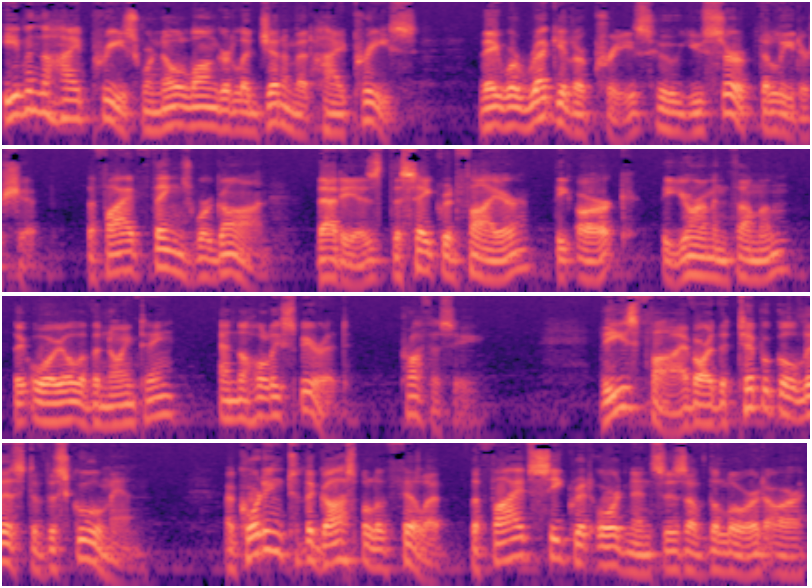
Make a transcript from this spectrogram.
Even the high priests were no longer legitimate high priests. They were regular priests who usurped the leadership. The five things were gone. That is, the sacred fire, the ark, the Urim and Thummim, the oil of anointing, and the Holy Spirit, prophecy. These five are the typical list of the schoolmen. According to the Gospel of Philip, the five secret ordinances of the Lord are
